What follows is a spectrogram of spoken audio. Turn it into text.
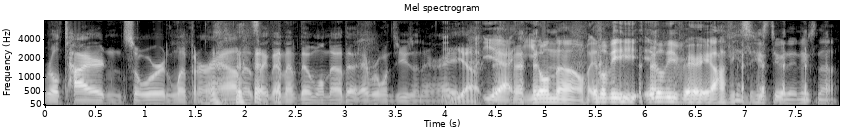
real tired and sore and limping around. It's like then then we'll know that everyone's using it, right? Yeah. yeah, you'll know. It'll be it'll be very obvious who's doing it and who's not.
